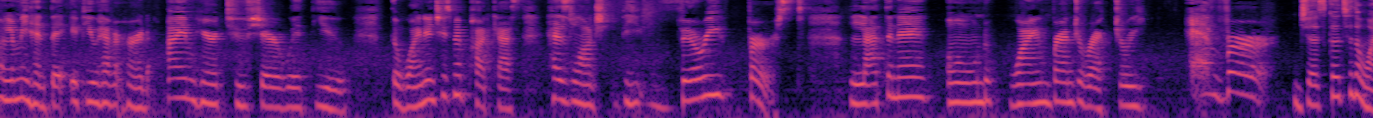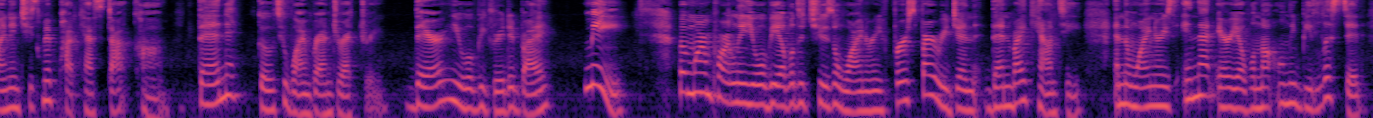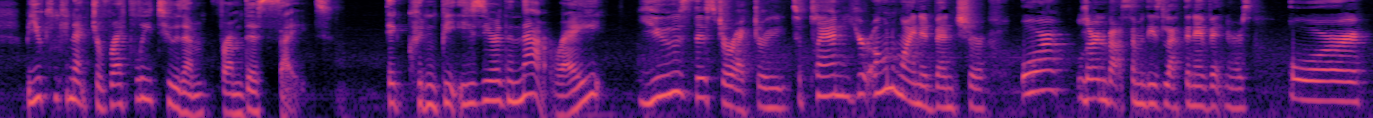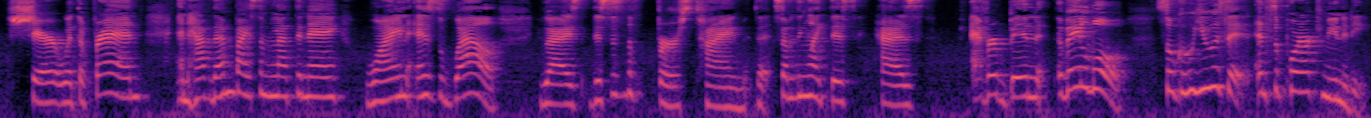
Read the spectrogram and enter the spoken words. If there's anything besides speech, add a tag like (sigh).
Hola, mi gente. If you haven't heard, I am here to share with you. The Wine and Chisme podcast has launched the very first Latine owned wine brand directory ever. Just go to the wineandchismepodcast.com, then go to wine brand directory. There you will be greeted by me. But more importantly, you will be able to choose a winery first by region, then by county, and the wineries in that area will not only be listed, but you can connect directly to them from this site. It couldn't be easier than that, right? Use this directory to plan your own wine adventure or learn about some of these Latine vintners or share it with a friend and have them buy some Latine wine as well. You guys, this is the first time that something like this has ever been available. So go use it and support our community.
